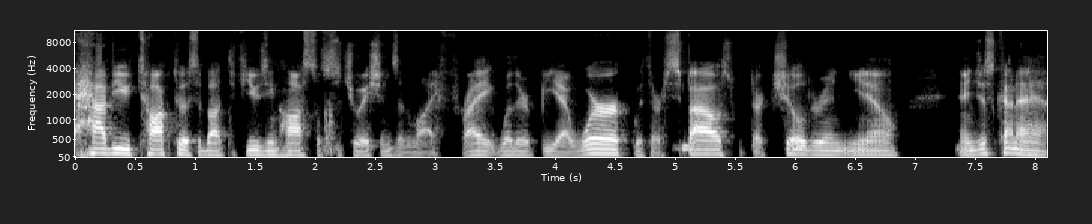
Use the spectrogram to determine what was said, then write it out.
have you talk to us about diffusing hostile situations in life, right? Whether it be at work, with our spouse, with our children, you know, and just kind of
